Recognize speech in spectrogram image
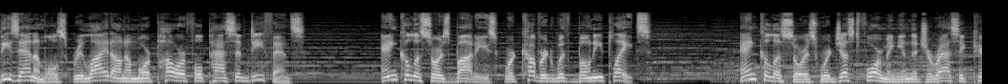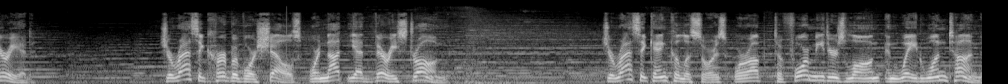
These animals relied on a more powerful passive defense. Ankylosaurs' bodies were covered with bony plates. Ankylosaurs were just forming in the Jurassic period. Jurassic herbivore shells were not yet very strong. Jurassic ankylosaurs were up to 4 meters long and weighed 1 ton.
